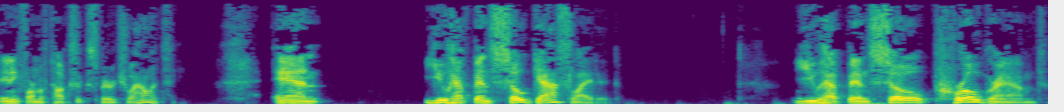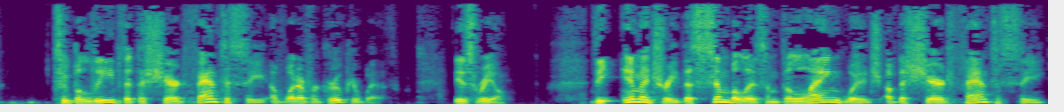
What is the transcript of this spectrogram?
any form of toxic spirituality. And you have been so gaslighted you have been so programmed to believe that the shared fantasy of whatever group you're with is real. The imagery, the symbolism, the language of the shared fantasy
